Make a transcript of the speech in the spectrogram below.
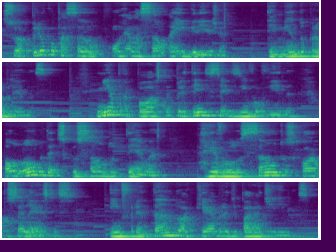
sua preocupação com relação à Igreja, temendo problemas. Minha proposta pretende ser desenvolvida ao longo da discussão do tema Revolução dos Corpos Celestes, enfrentando a quebra de paradigmas.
